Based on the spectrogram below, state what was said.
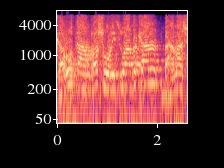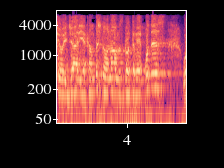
کە ڕووتان ڕەش و ڕیسوا بکەن بە هەمان شێوەی جار یەکەم بچنەوە ناو مزگەوتەکەی قودس و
